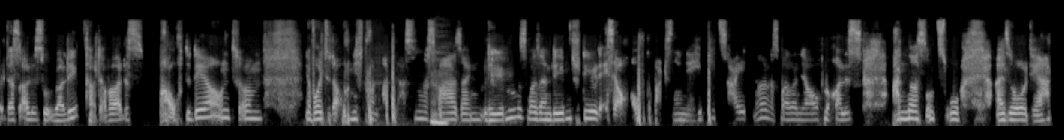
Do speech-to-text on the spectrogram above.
äh, das alles so überlebt hat. Aber das brauchte der und ähm, er wollte da auch nicht von ablassen. Das Ja. war sein Leben, das war sein Lebensstil. Der ist ja auch aufgewachsen in der Hippie-Zeit. Ne? Das war dann ja auch noch alles anders und so. Also der hat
